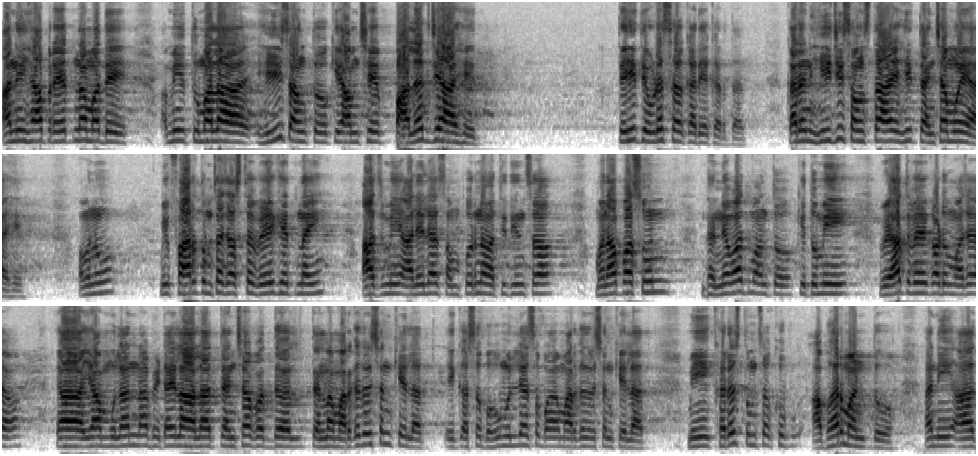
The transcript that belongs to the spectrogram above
आणि ह्या प्रयत्नामध्ये मी तुम्हाला हेही सांगतो की आमचे पालक जे आहेत तेही तेवढंच सहकार्य करतात. कारण ही जी संस्था आहे ही त्यांच्यामुळे आहे. म्हणून मी फार तुमचा जास्त वेळ घेत नाही. आज मी आलेल्या संपूर्ण अतिथींचं मनापासून धन्यवाद मानतो की तुम्ही वेळात वेळ काढून माझ्या या या मुलांना भेटायला आलात त्यांच्याबद्दल त्यांना मार्गदर्शन केलात एक असं बहुमूल्य असं बा- मार्गदर्शन केलात. मी खरंच तुमचं खूप आभार मानतो आणि आज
